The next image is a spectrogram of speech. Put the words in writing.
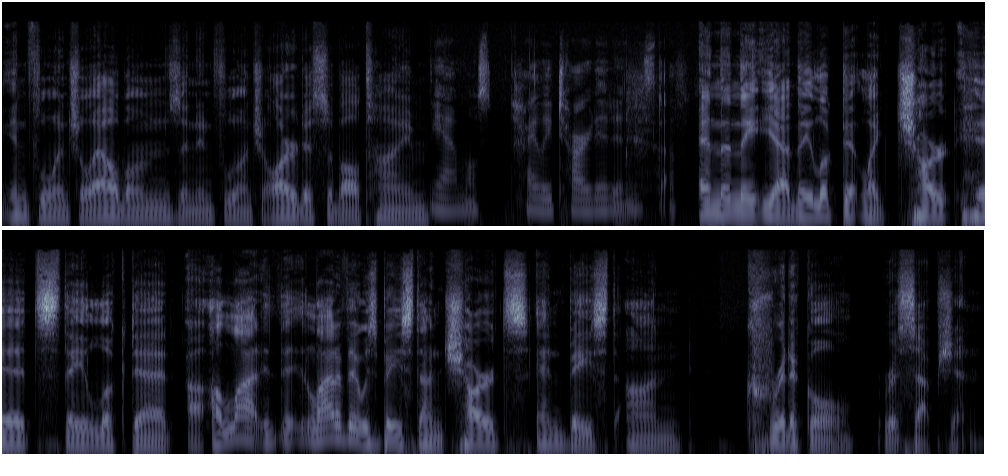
influential albums and influential artists of all time. Yeah, most highly charted and stuff. And then they, yeah, they looked at like chart hits. They looked at uh, a lot. A lot of it was based on charts and based on critical reception.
